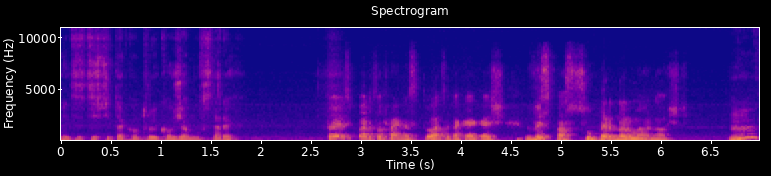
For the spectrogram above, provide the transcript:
Więc jesteście taką trójką ziomów starych? To jest bardzo fajna sytuacja, taka jakaś wyspa super normalności. Hmm?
